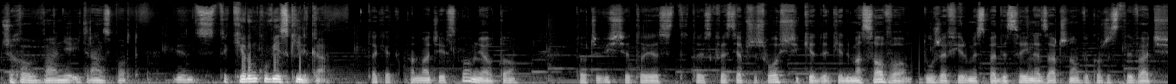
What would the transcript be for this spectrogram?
przechowywanie i transport. Więc tych kierunków jest kilka. Tak jak pan Maciej wspomniał, to to oczywiście to jest, to jest kwestia przyszłości, kiedy, kiedy masowo duże firmy spedycyjne zaczną wykorzystywać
